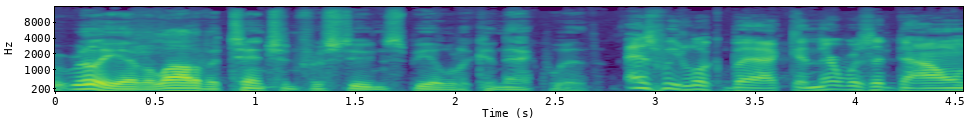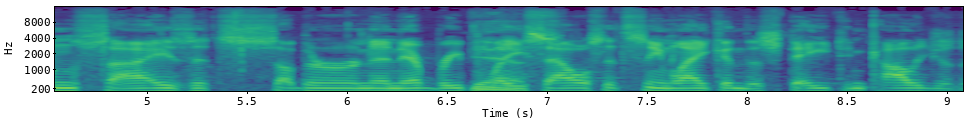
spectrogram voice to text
really have a lot of attention for students to be able to connect with As we look back, and there was a downsize at Southern and every place Yes. else, it seemed like in the state and colleges.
